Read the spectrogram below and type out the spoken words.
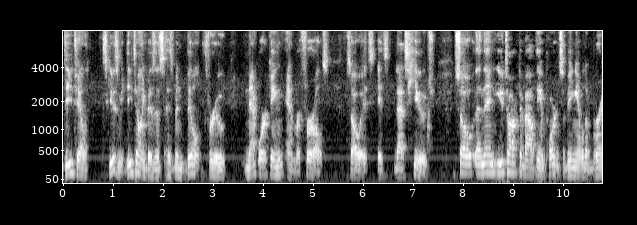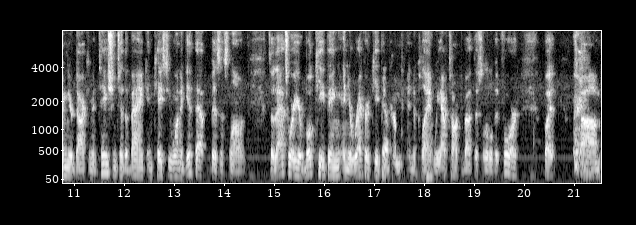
detail, excuse me, detailing business has been built through networking and referrals. So it's, it's, that's huge. So, and then you talked about the importance of being able to bring your documentation to the bank in case you want to get that business loan. So that's where your bookkeeping and your record keeping yep. come into play. And we have talked about this a little bit before, but um,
